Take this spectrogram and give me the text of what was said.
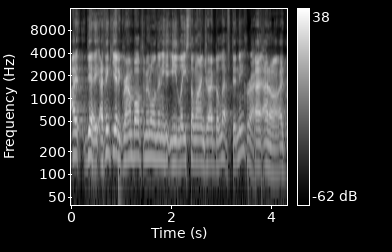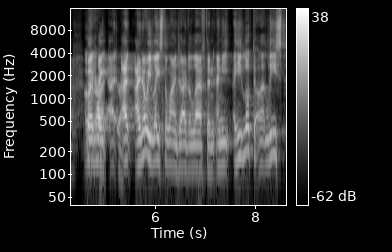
I, yeah, I think he had a ground ball up the middle, and then he, he laced the line drive to left, didn't he? Correct. I, I don't know, I, oh, but like right. I, I, I know he laced the line drive to left, and and he he looked at least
